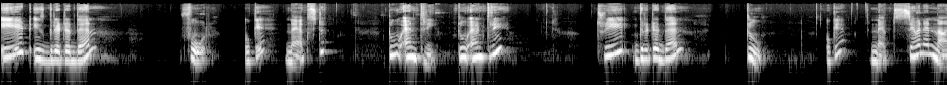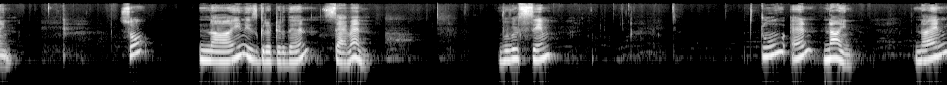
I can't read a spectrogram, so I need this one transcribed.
eight is greater than four okay next. 2 and 3 2 and 3 3 greater than 2 okay? Next. 7 and 9 so 9 is greater than 7 we will same. 2 and 9 9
